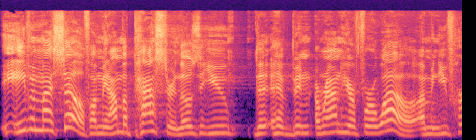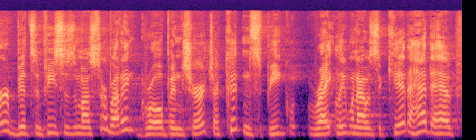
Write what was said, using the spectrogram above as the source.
Even myself, I mean, I'm a pastor, and those of you that have been around here for a while, I mean, you've heard bits and pieces of my story, but I didn't grow up in church. I couldn't speak rightly when I was a kid. I had to have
